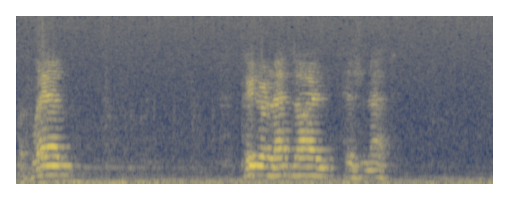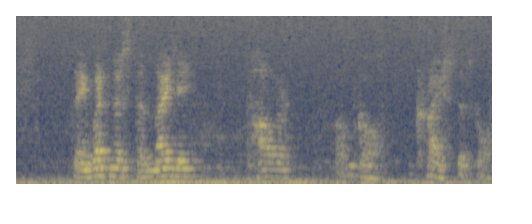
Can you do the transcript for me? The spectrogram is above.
But when Peter let down his net, they witnessed the mighty power of God. Christ is God.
